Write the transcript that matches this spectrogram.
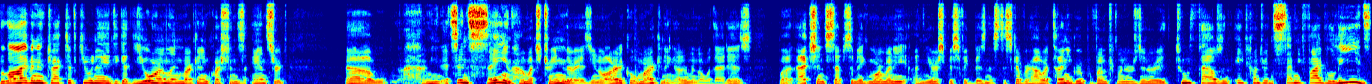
Live and interactive Q&A to get your online marketing questions answered uh I mean it's insane how much training there is you know article marketing I don't even know what that is but action steps to make more money on your specific business. Discover how a tiny group of entrepreneurs generated 2,875 leads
